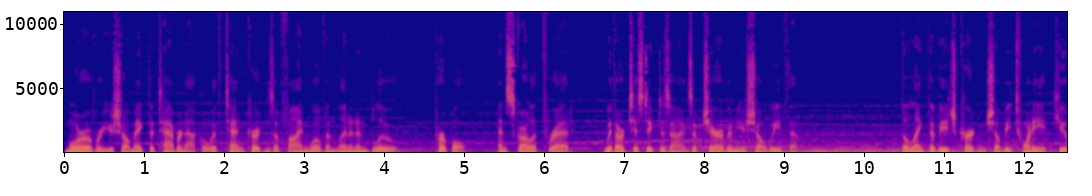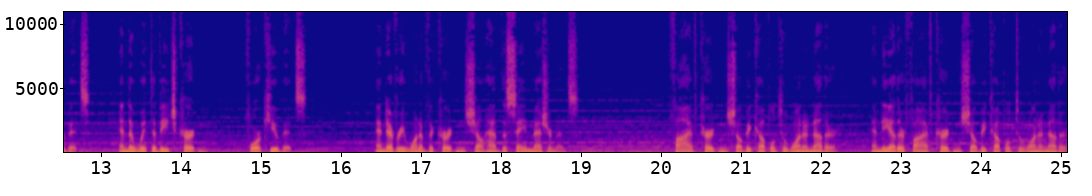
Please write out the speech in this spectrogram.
Moreover, you shall make the tabernacle with ten curtains of fine woven linen and blue, purple, and scarlet thread, with artistic designs of cherubim you shall weave them. The length of each curtain shall be twenty eight cubits, and the width of each curtain, four cubits. And every one of the curtains shall have the same measurements. Five curtains shall be coupled to one another, and the other five curtains shall be coupled to one another.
